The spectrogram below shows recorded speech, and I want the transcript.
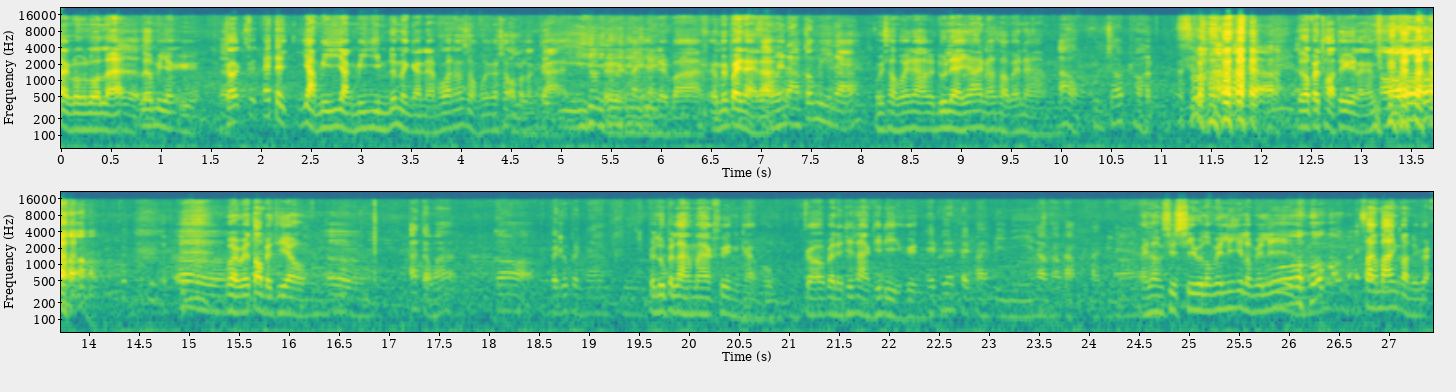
จากลงรถแล้ว เออเริ่มมีอย่างอื่นเออก็ก็แต่อยากมีอยากมียิมด้วยเหมือนกันนะเพราะว่าทั้งสองคนก็ชอบออกกำลังกายยิมเออมียิมในบ้านเออไม่ไปไหนสแล้ระวว่ายน้ำต้องมีนะ โอ้ยสาวว่ายน้ำดูแลยากนะสาวว่ายน้อ้าวคุณชอบถอดำ เดี๋ยวเราไปถอดที่อื่นแล้วกันอ๋อเออไว้ไว้ต้องไปเที่ยว เอออะแต่ว่า ก็เป็นรูปเป็นร่างคือเป็นรูปเป็นร่างมากขึ้นครับผมก็เป็นในทิศทางที่ดีขึ้นให้เพื่อนไปปลายปีนี้เราก็แบบปลายปีหน้าไอเราชิวๆเราไม่รีบเราไม่รีบโอ้โหสร้างบ้านก่อนดีกว่า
